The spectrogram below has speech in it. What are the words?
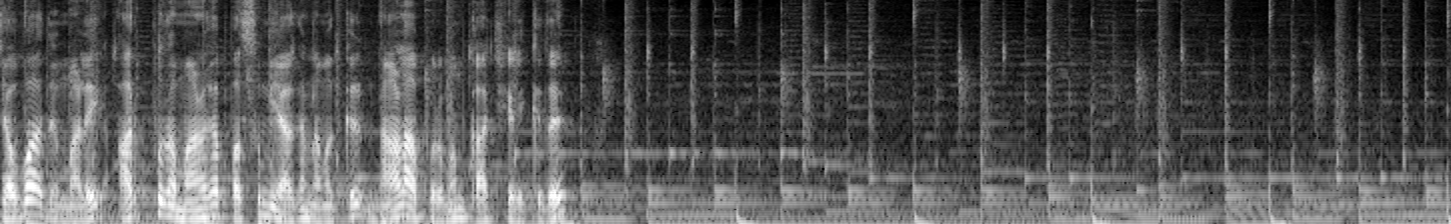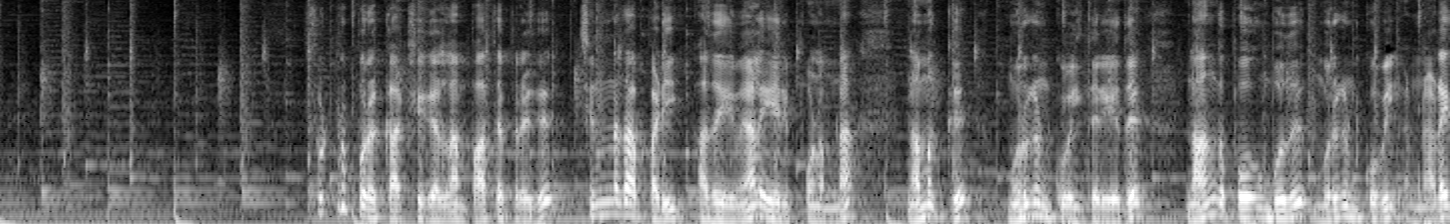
ஜவ்வாது மலை அற்புதமாக பசுமையாக நமக்கு நாலாபுரமும் காட்சியளிக்குது. சுற்றுப்புற காட்சிகள்லாம் பார்த்த பிறகு சின்னதாக படி அது மேலே ஏறி போனோம்னா நமக்கு முருகன் கோவில் தெரியுது. நாங்கள் போகும்போது முருகன் கோவில் நடை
